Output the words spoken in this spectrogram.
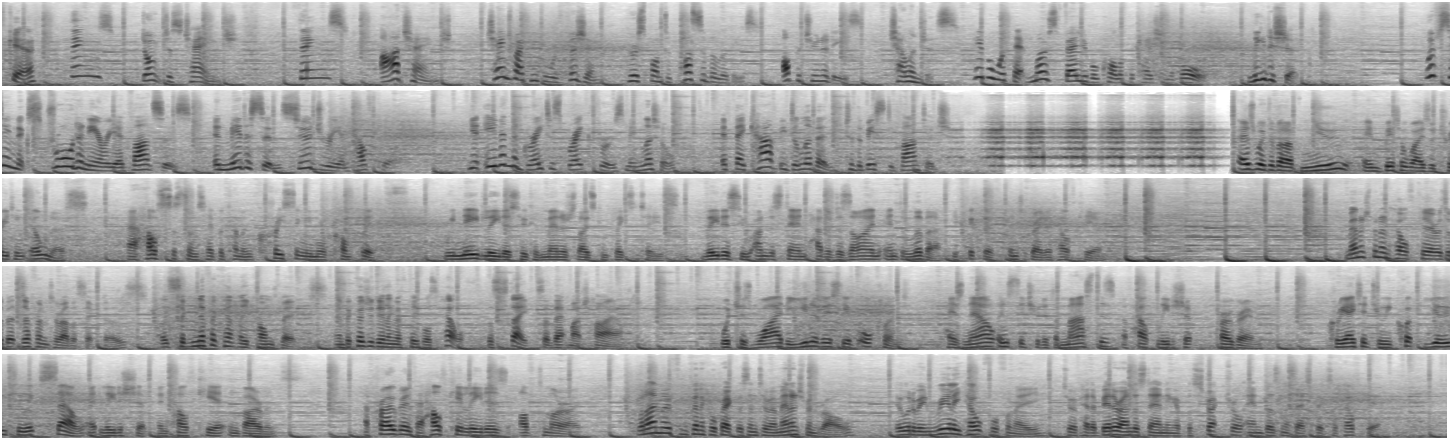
healthcare, things don't just change. Things are changed. Changed by people with vision who respond to possibilities, opportunities, challenges. People with that most valuable qualification of all leadership. We've seen extraordinary advances in medicine, surgery, and healthcare. Yet even the greatest breakthroughs mean little if they can't be delivered to the best advantage. As we develop new and better ways of treating illness, our health systems have become increasingly more complex. We need leaders who can manage those complexities, leaders who understand how to design and deliver effective integrated healthcare. Management in healthcare is a bit different to other sectors. It's significantly complex, and because you're dealing with people's health, the stakes are that much higher. Which is why the University of Auckland has now instituted the Masters of Health Leadership program, created to equip you to excel at leadership in healthcare environments. A program for healthcare leaders of tomorrow. When I moved from clinical practice into a management role, it would have been really helpful for me to have had a better understanding of the structural and business aspects of healthcare.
